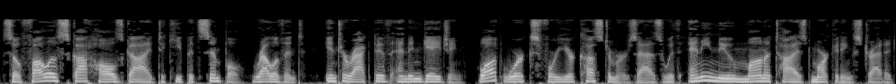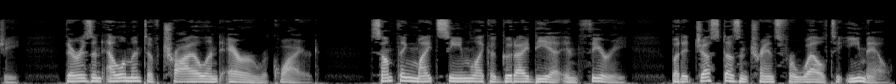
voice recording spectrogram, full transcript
So follow Scott Hall's guide to keep it simple, relevant, interactive, and engaging. What works for your customers as with any new monetized marketing strategy, there is an element of trial and error required. Something might seem like a good idea in theory, but it just doesn't transfer well to email.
